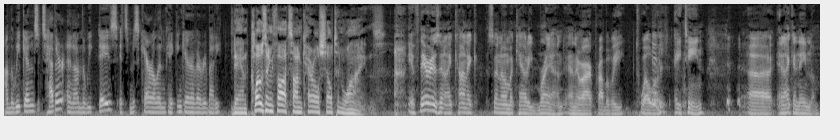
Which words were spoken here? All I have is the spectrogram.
On the weekends, it's Heather, and on the weekdays, it's Miss Carolyn taking care of everybody. Dan, closing thoughts on Carol Shelton Wines. If there is an iconic Sonoma County brand, and there are probably 12 or 18, uh, and I can name them,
